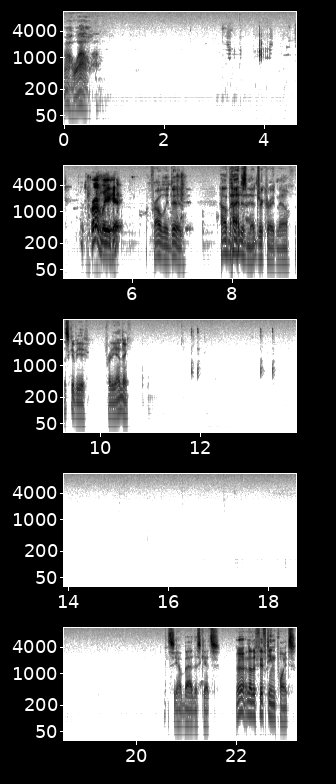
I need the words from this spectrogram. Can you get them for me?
Oh, wow. It's probably a hit. Probably did. How bad is Medric right now? This could be a pretty ending. Let's see how bad this gets. Uh, another 15 points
